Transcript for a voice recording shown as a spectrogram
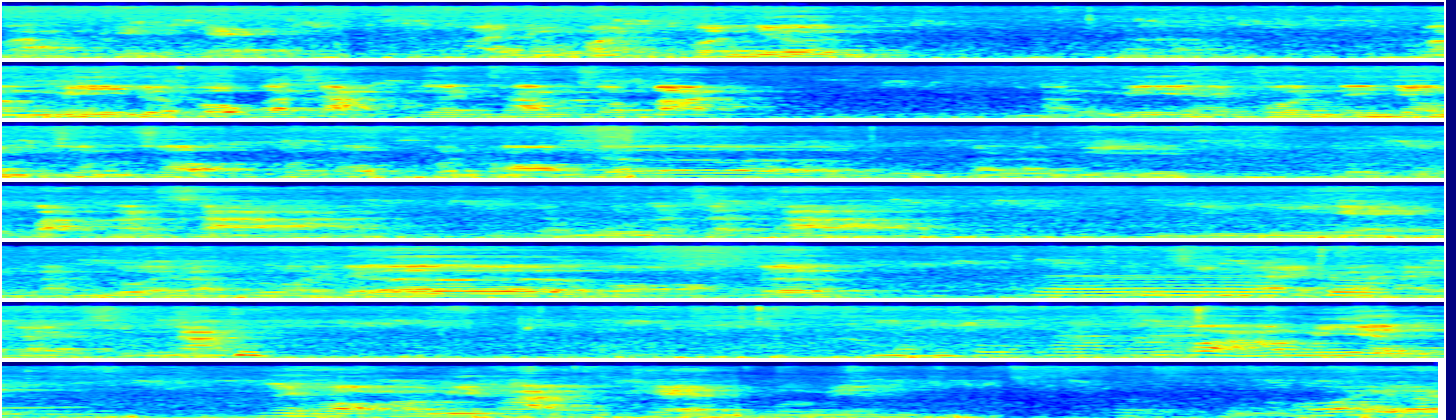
ภาพแข็งแรงอายุมันคนยืนอ่าบางมีด้วยโภกทรัพย์เงินคำสมบัติบางมีให้คนนิยมชมชอบคนอบคนหอมเด้อบุญบารมีบุญปุปักหักษาจมูลศรัทธาดีมีแห่งร่ำรวยร่ำรวยเด้อบ่ออกเด้อสิ่งใดก็ให้ได้สิ่งนั้นปูพาทุมากว่าเขามีอันในห้องเขามีผ่านผูกแขนบ่มีผูกคอยอะไร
